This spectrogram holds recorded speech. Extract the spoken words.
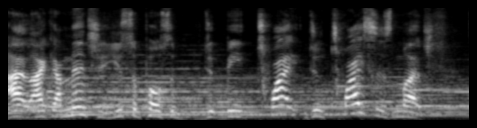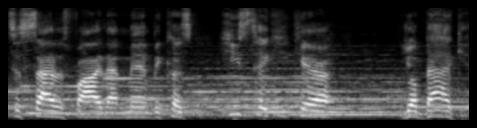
I, like I mentioned, you're supposed to do, be twice, do twice as much to satisfy that man because he's taking care of your baggage.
